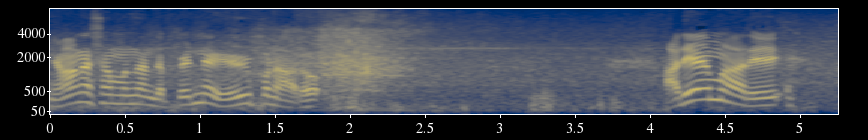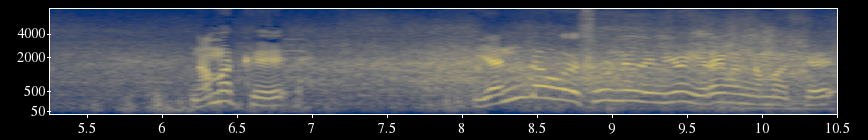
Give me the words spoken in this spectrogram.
ஞானசம்பந்தம் அந்த பெண்ணை எழுப்பினாரோ அதே மாதிரி நமக்கு எந்த ஒரு சூழ்நிலையிலையும் இறைவன் நமக்கு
